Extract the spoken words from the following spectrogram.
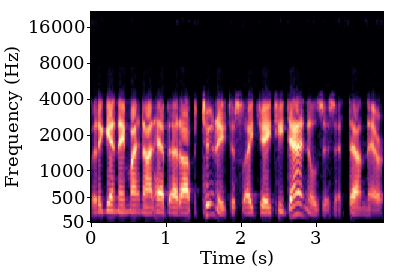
But again, they might not have that opportunity, just like JT Daniels is it down there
